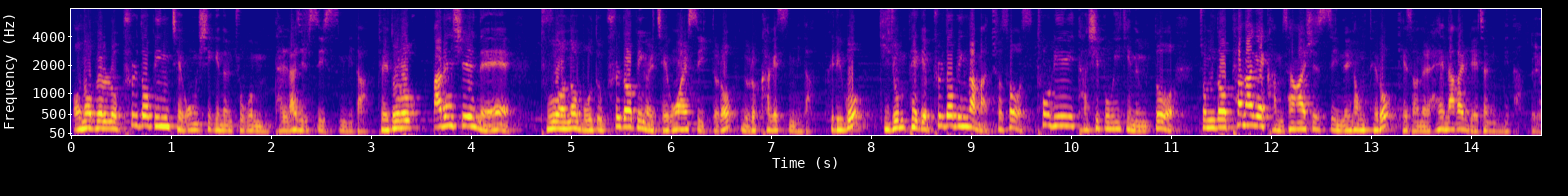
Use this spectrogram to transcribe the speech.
언어별 로 풀더빙 제공 시기는 조금 달라질 수 있습니다. 되도록 빠른 시일 내에 두 언어 모두 풀더빙을 제공할 수 있도록 노력하겠습니다. 그리고 기존 팩의 풀더빙과 맞춰서 스토리 다시 보기 기능도 좀 더 편하게 감상하실 수 있는 형태로 개선을 해나갈 예정입니다. 네,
